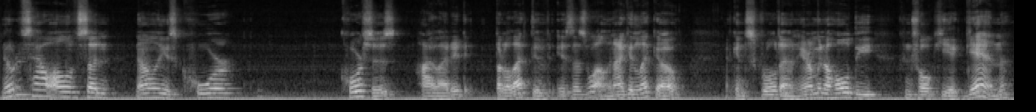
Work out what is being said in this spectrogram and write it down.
Notice how all of a sudden not only is core courses highlighted, but elective is as well. And I can let go. I can scroll down here. I'm going to hold the control key again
